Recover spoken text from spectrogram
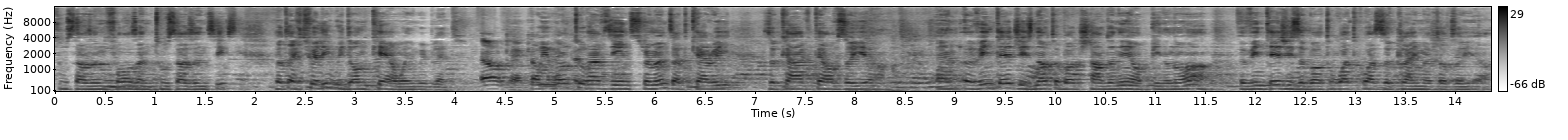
2004 than 2006, but actually we don't care when we blend. Okay. We want to have the instruments that carry the character of the year. And a vintage is not about Chardonnay or Pinot Noir. A vintage is about what was the climate of the year.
